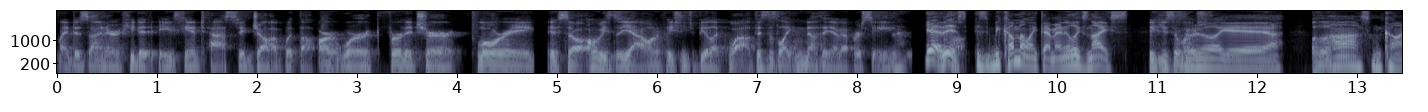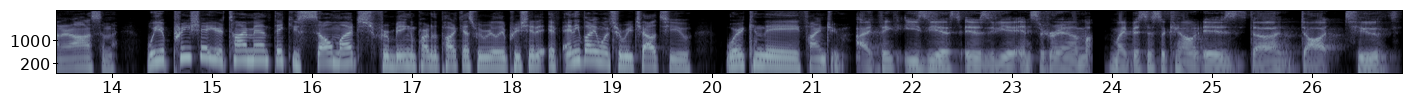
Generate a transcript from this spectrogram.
my designer, he did a fantastic job with the artwork, furniture, flooring. And so obviously, yeah, I want a patient to be like, wow, this is like nothing I've ever seen. Yeah, it is. It's becoming like that, man. It looks nice. Thank you so much. Really like, yeah, yeah, yeah. Uh, Awesome, Conor. Awesome. We appreciate your time, man. Thank you so much for being a part of the podcast. We really appreciate it. If anybody wants to reach out to you, where can they find you? I think easiest is via Instagram. My business account is the dot tooth.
